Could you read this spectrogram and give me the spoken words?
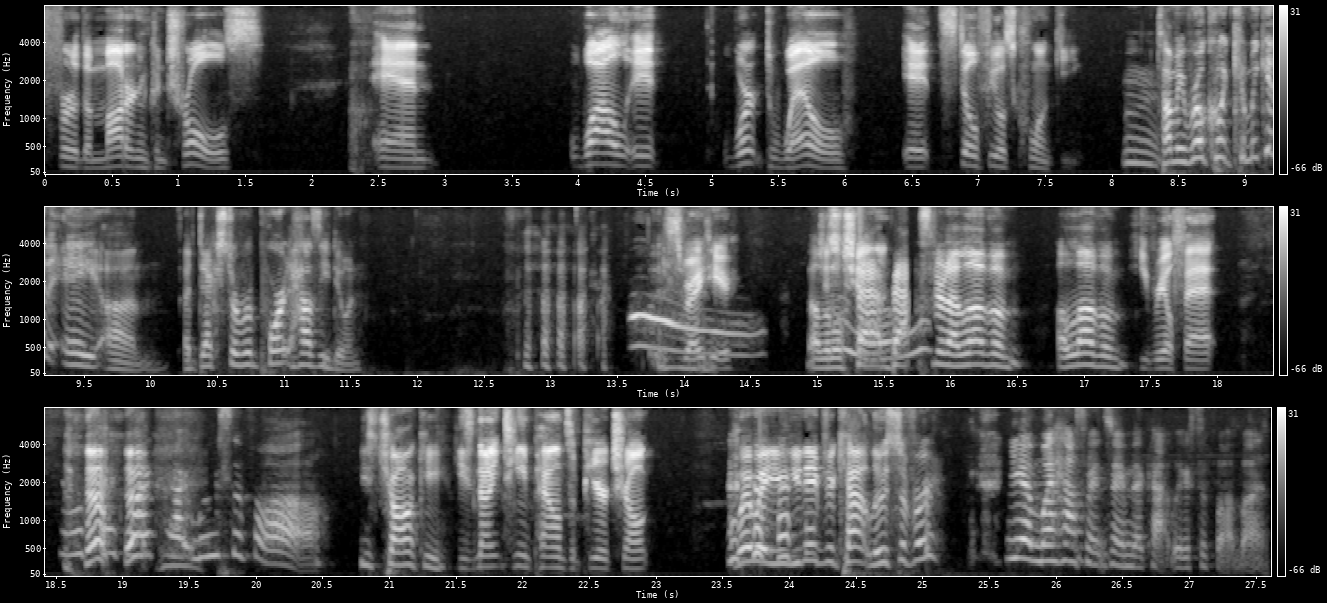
for the modern controls and while it worked well it still feels clunky Mm. Tommy, real quick, can we get a um a Dexter report? How's he doing? He's right here. That Just little fat chilling. bastard. I love him. I love him. he real fat He looks like Black Cat Lucifer. He's chonky. he's 19 pounds of pure chunk Wait, wait, you, you named your cat Lucifer? Yeah, my housemates named their cat Lucifer, but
